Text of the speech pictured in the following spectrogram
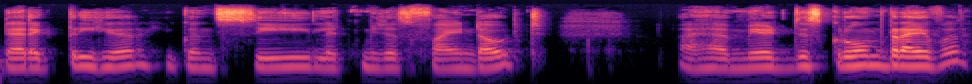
directory here. You can see. Let me just find out I have made this Chrome driver.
